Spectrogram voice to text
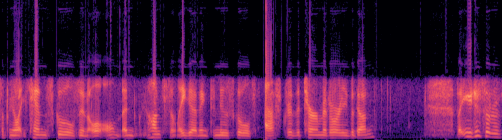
something like 10 schools in all, and constantly getting to new schools after the term had already begun. But you just sort of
